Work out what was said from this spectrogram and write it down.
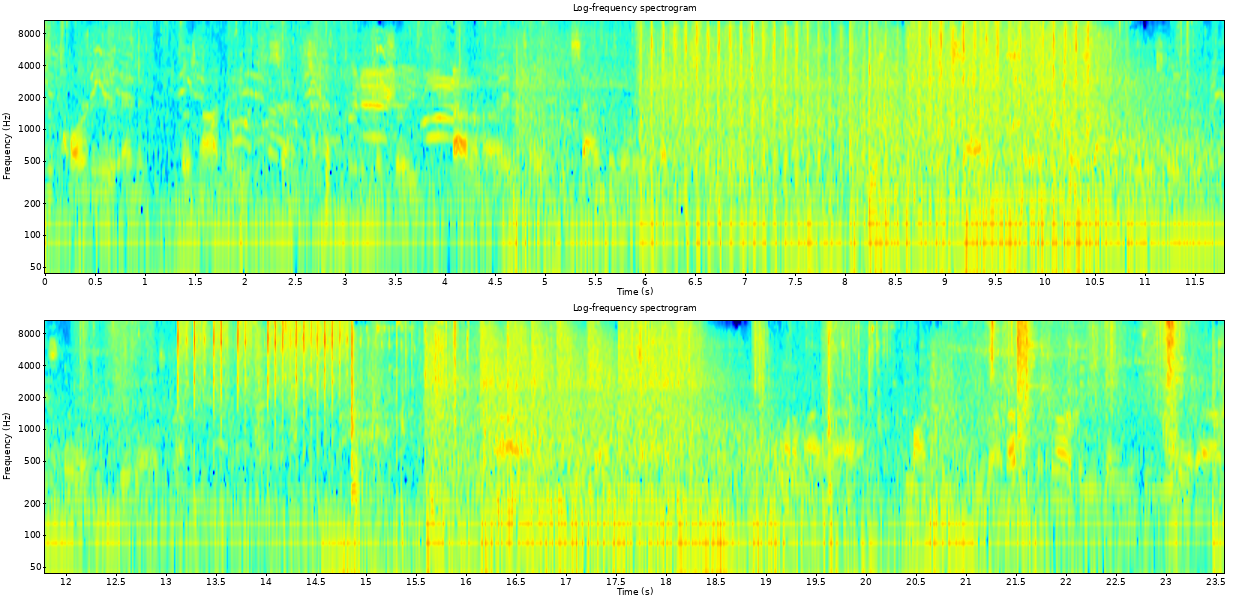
retarded and it does not make sense. it's like, I don't know, it's like, it sounds like a little fucking stupid. This like think that's, another thing you get in this game. You get uh,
